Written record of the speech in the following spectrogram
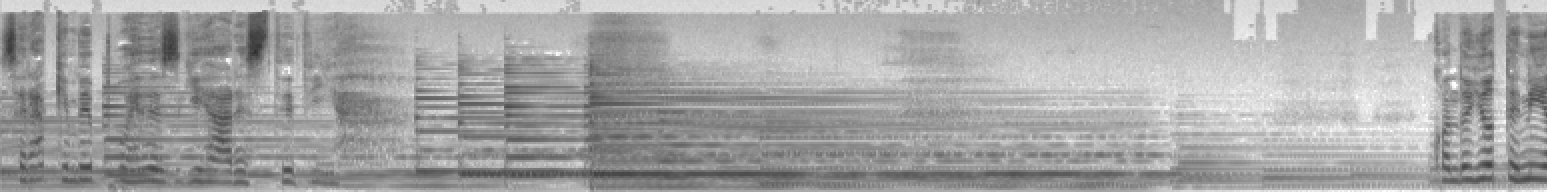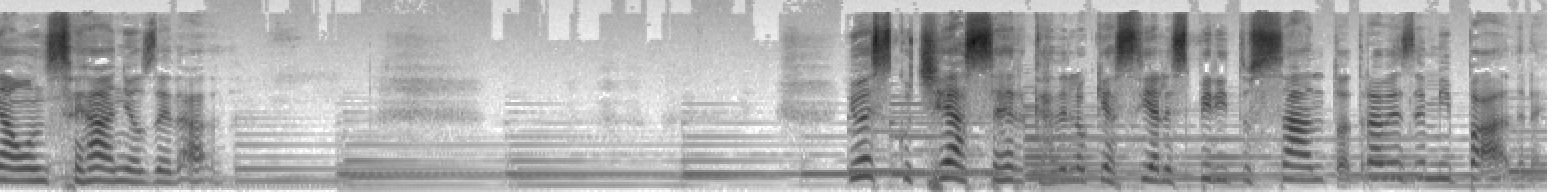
¿Será que me puedes guiar este día? Cuando yo tenía 11 años de edad, yo escuché acerca de lo que hacía el Espíritu Santo a través de mi padre.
